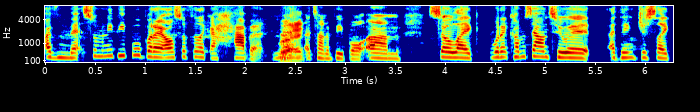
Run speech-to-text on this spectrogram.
I've met so many people, but I also feel like I haven't met Right. a ton of people. Um, so like when it comes down to it, I think just like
